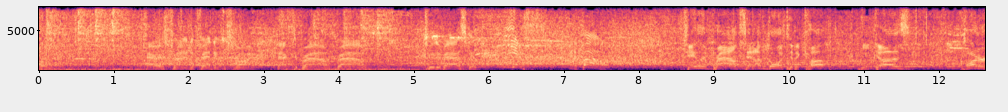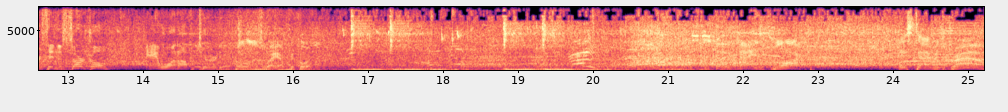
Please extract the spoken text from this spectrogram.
Oh. Harris trying to defend him. Smart. Back to Brown. Brown to the basket. Yes! And a foul. Jaylen Brown said, I'm going to the cup. He does. Carter's in the circle and one opportunity. Pulling his way up the court. nice block. This time it's Brown.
